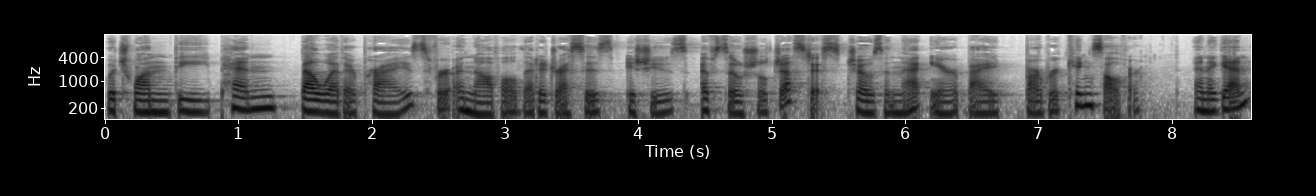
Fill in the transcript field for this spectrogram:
which won the PEN Bellwether Prize for a novel that addresses issues of social justice, chosen that year by Barbara Kingsolver. And again,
